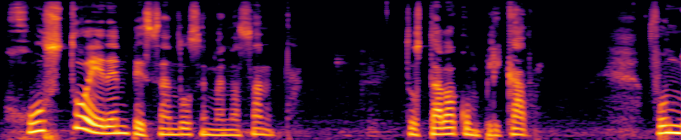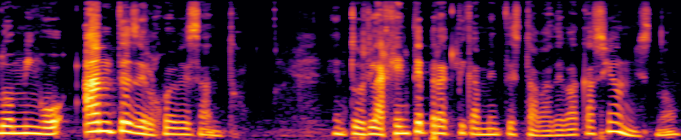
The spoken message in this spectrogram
Justo era empezando Semana Santa. Entonces estaba complicado. Fue un domingo antes del jueves santo. Entonces la gente prácticamente estaba de vacaciones, ¿no?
